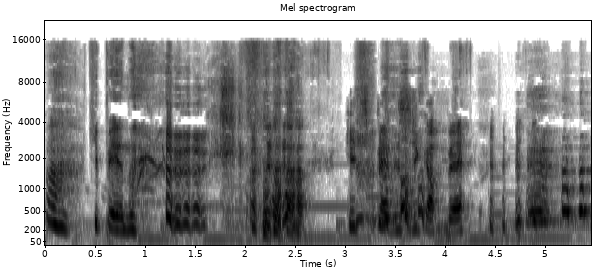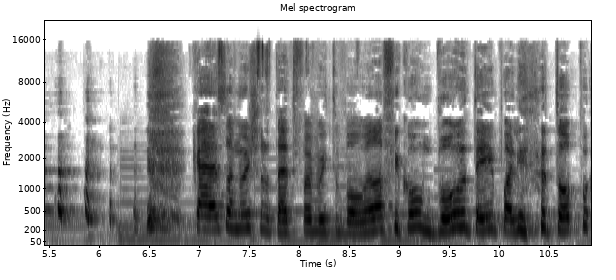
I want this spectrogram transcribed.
Ah, que pena. Que desperdício de café. Cara, essa mancha no teto foi muito bom. Ela ficou um bom tempo ali no topo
